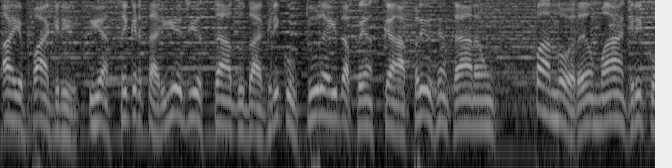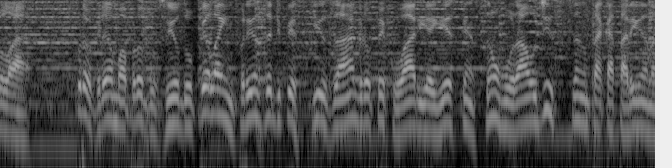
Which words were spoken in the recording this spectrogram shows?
A EPAGRE e a Secretaria de Estado da Agricultura e da Pesca apresentaram Panorama Agrícola, programa produzido pela Empresa de Pesquisa Agropecuária e Extensão Rural de Santa Catarina.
